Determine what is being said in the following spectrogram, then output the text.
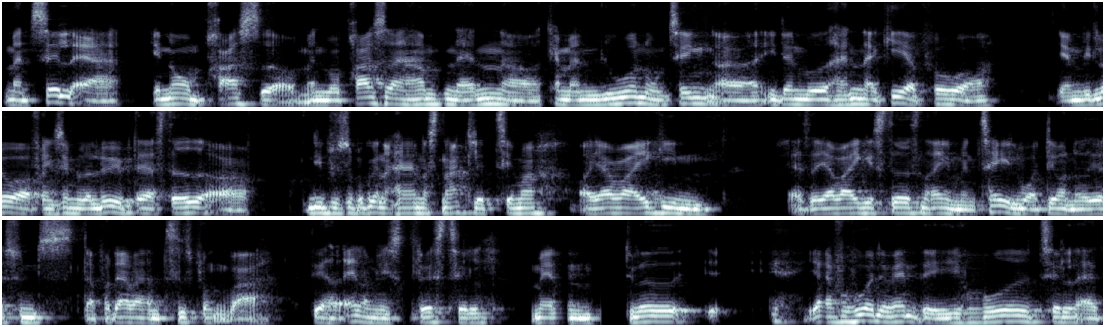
man selv er enormt presset, og man hvor presset er ham den anden, og kan man lure nogle ting og i den måde, han agerer på. Og, jamen, vi lå for eksempel at løbe der sted, og lige pludselig begynder han at snakke lidt til mig, og jeg var ikke i en, altså jeg var ikke et sted sådan rent mentalt, hvor det var noget, jeg synes, der på derværende tidspunkt var, det jeg havde allermest lyst til. Men du ved, jeg er for hurtigt vendt i hovedet til, at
